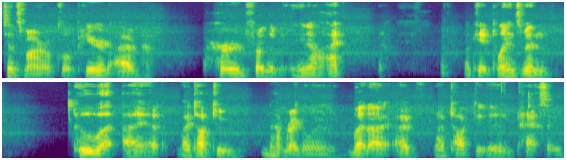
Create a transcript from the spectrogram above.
since my article appeared, I've heard from the you know I okay plainsmen who I I, uh, I talk to not regularly, but I, I've I've talked to in passing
